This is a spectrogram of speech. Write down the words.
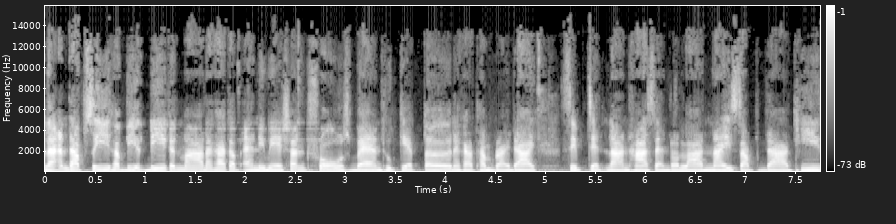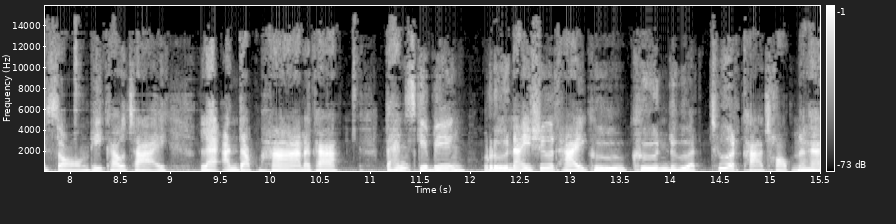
และอันดับ4ค่ะเบียดบี้กันมานะคะกับแอนิเมชัน Trolls Band Together นะคะทำรายได้ 17 ล้าน5แสนดอลลาร์ในสัปดาห์ที่ 2 ที่เข้าฉาย และอันดับ5 นะคะ Thanksgiving หรือในชื่อไทยคือคืนเดือดเชือดขาช็อปนะคะ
